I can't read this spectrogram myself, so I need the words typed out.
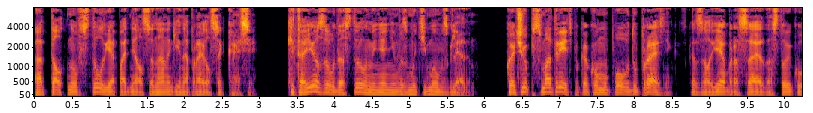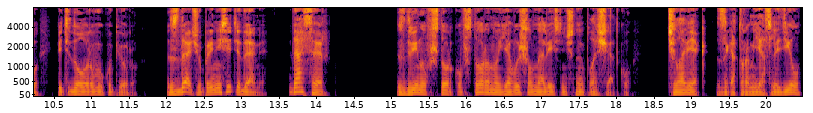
Оттолкнув стул, я поднялся на ноги и направился к кассе. Китаёза удостоил меня невозмутимым взглядом. «Хочу посмотреть, по какому поводу праздник», — сказал я, бросая на стойку пятидолларовую купюру. «Сдачу принесите даме». «Да, сэр». Сдвинув шторку в сторону, я вышел на лестничную площадку. Человек, за которым я следил,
